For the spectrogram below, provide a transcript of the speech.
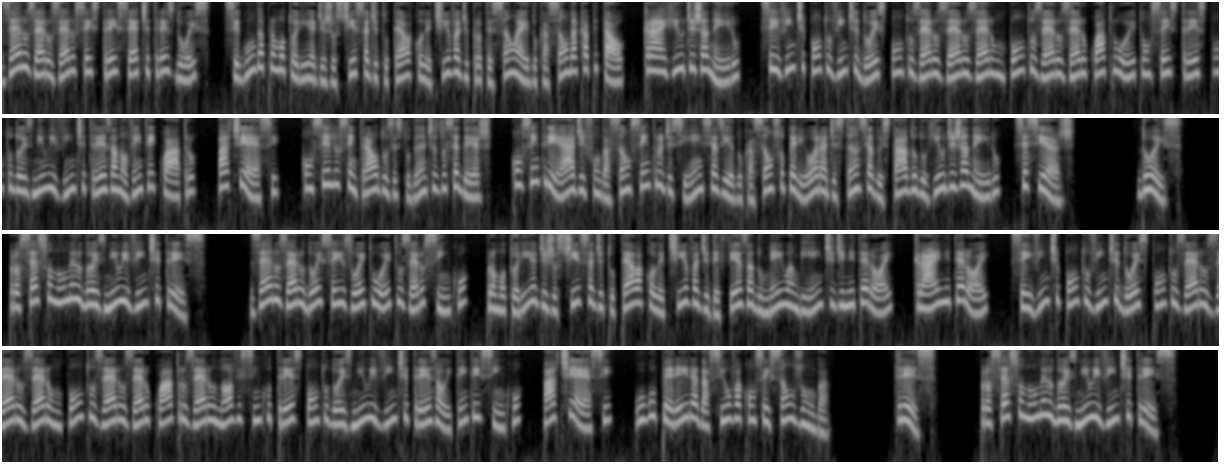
00063732, segunda Promotoria de Justiça de Tutela Coletiva de Proteção à Educação da Capital, CRAE Rio de Janeiro, C20.22.0001.0048163.2023 a 94, parte S, Conselho Central dos Estudantes do CEDERJ, Concentre EAD e Fundação Centro de Ciências e Educação Superior à Distância do Estado do Rio de Janeiro, CECIERJ. 2. Processo número 2023. 00268805, Promotoria de Justiça de Tutela Coletiva de Defesa do Meio Ambiente de Niterói, CRAI Niterói, C20.22.0001.0040953.2023 a 85, parte S, Hugo Pereira da Silva Conceição Zumba. 3. Processo número 2023.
